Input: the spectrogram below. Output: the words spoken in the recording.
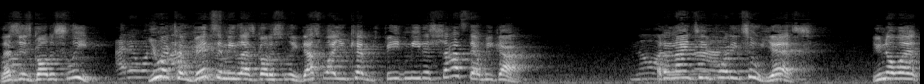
Let's just go to sleep. I didn't want You were convincing me let's go to sleep. That's why you kept feeding me the shots that we got. No. But in I was not. 1942, yes. You know what?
